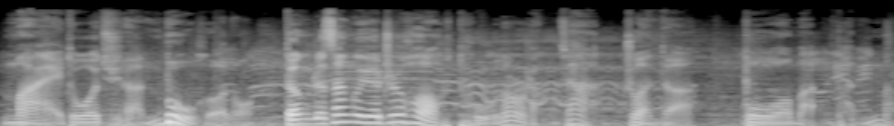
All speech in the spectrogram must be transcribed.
买多全部合同，等着三个月之后土豆涨价，赚得钵满盆满。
